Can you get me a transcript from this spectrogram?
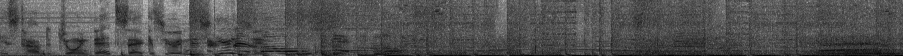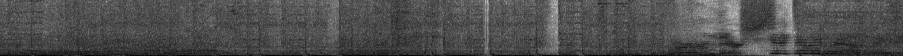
It's time to join DedSec. It's your initiation. Oh, shit! Shit to the ground, baby!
